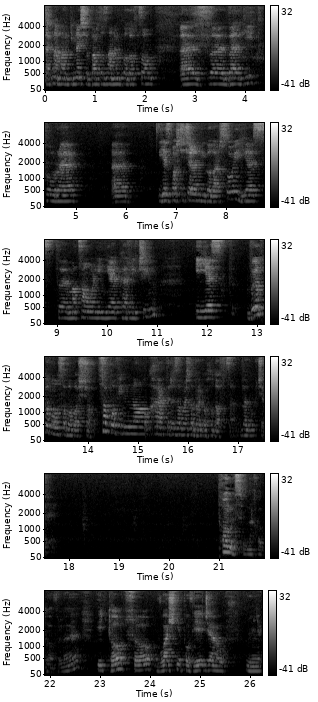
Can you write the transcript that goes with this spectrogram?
tak na marginesie, bardzo znanym hodowcą e, z Belgii, który e, jest właścicielem Wigodarsu, jest, e, ma całą linię Kerlicin i jest wyjątkową osobowością. Co powinno charakteryzować dobrego hodowcę według Ciebie? pomysł na hodowlę i to, co właśnie powiedział mm,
